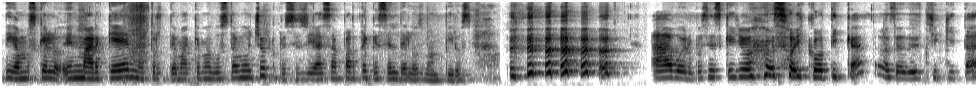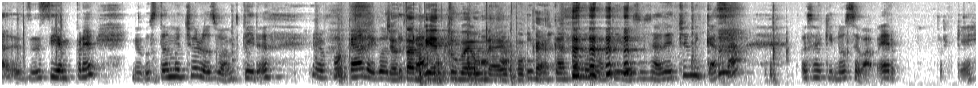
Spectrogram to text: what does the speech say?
digamos que lo enmarqué en otro tema que me gusta mucho, que pues es ya esa parte que es el de los vampiros. Ah, bueno, pues es que yo soy gótica, o sea, desde chiquita, desde siempre, me gustan mucho los vampiros, época de gótica. Yo también tuve una época. Y me encantan los vampiros, o sea, de hecho en mi casa, o sea, aquí no se va a ver, porque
